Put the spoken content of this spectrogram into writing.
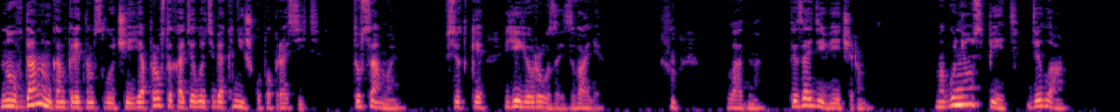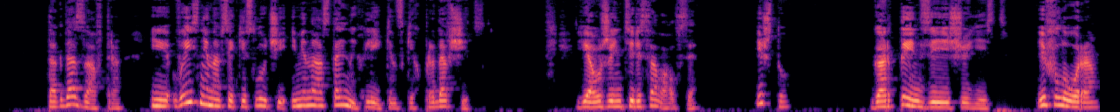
Но в данном конкретном случае я просто хотел у тебя книжку попросить. Ту самую. Все-таки ее Розой звали. Хм, ладно, ты зайди вечером. Могу не успеть, дела. Тогда завтра. И выясни на всякий случай имена остальных лейкинских продавщиц. Я уже интересовался. И что? Гортензия еще есть. И Флора.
